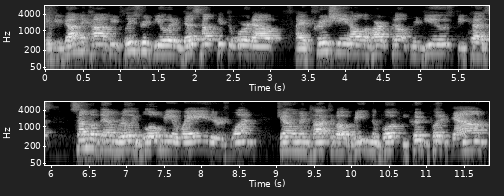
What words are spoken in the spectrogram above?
If you've gotten a copy, please review it. It does help get the word out. I appreciate all the heartfelt reviews because some of them really blow me away. There was one gentleman talked about reading the book. He couldn't put it down.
